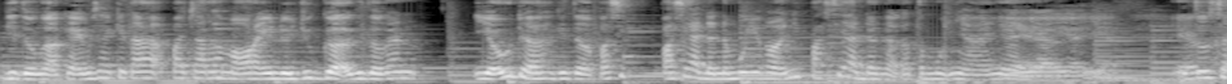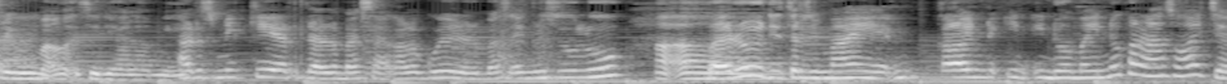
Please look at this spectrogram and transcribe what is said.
gitu nggak kayak misalnya kita pacaran sama orang Indo juga gitu kan. Ya udah gitu. Pasti pasti ada nemunya. Kalau ini pasti ada nggak ketemunya. Ya Iya. ya ya ya Ya itu kan? sering banget sih dialami harus mikir dalam bahasa kalau gue dalam bahasa Inggris dulu Ah, ah. baru diterjemahin kalau Indo, Indo sama Indo kan langsung aja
